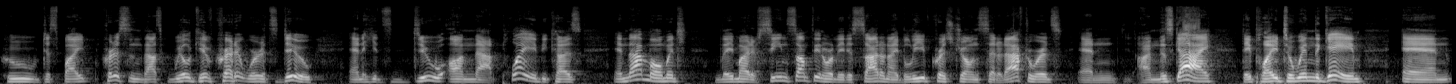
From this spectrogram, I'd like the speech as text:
who, despite criticism, that's will give credit where it's due, and it's due on that play because in that moment they might have seen something or they decided. And I believe Chris Jones said it afterwards, and I'm this guy. They played to win the game. And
